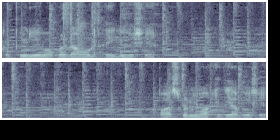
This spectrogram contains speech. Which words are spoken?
તો પીડીએફ આપણે ડાઉનલોડ થઈ ગયું છે. પાસવર્ડની માહિતી આપી છે.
